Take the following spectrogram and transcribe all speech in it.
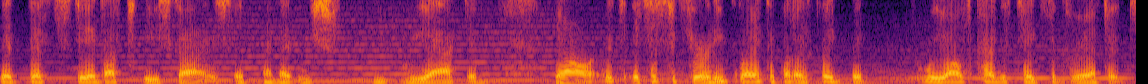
that, that stand up to these guys and, and that we, react. And, you know, it's, it's a security blanket that I think that we all kind of take for granted.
